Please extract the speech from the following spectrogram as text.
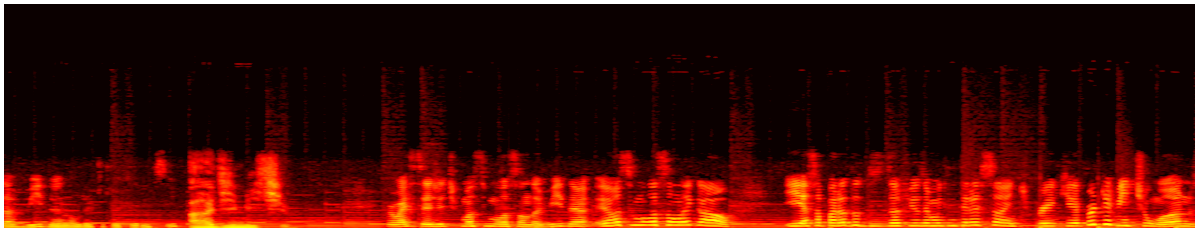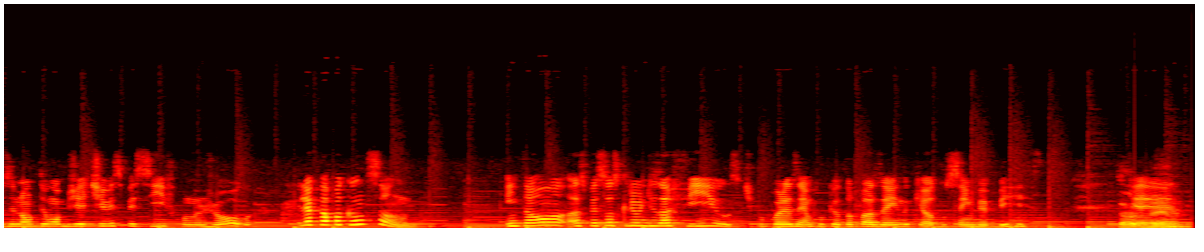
da vida, não da arquitetura em si, Admitiu. Por mais que seja tipo uma simulação da vida, é uma simulação legal. E essa parada dos desafios é muito interessante, porque por ter 21 anos e não ter um objetivo específico no jogo, ele acaba cansando. Então as pessoas criam desafios, tipo, por exemplo, o que eu tô fazendo, que é o dos 100 bebês, Tá que é vendo?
